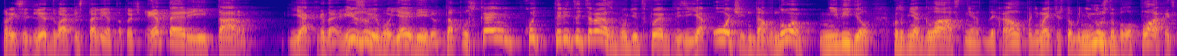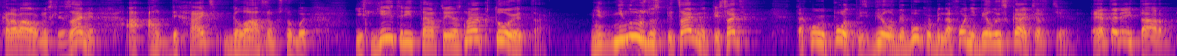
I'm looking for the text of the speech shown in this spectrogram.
при седле два пистолета. То есть это рейтар, я когда вижу его, я верю. Да пускай он хоть 30 раз будет фэнтези. Я очень давно не видел, вот у меня глаз не отдыхал, понимаете, чтобы не нужно было плакать кровавыми слезами, а отдыхать глазом, чтобы, если едет ретар, то я знаю, кто это. Мне не нужно специально писать такую подпись белыми буквами на фоне белой скатерти. Это рейтар.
